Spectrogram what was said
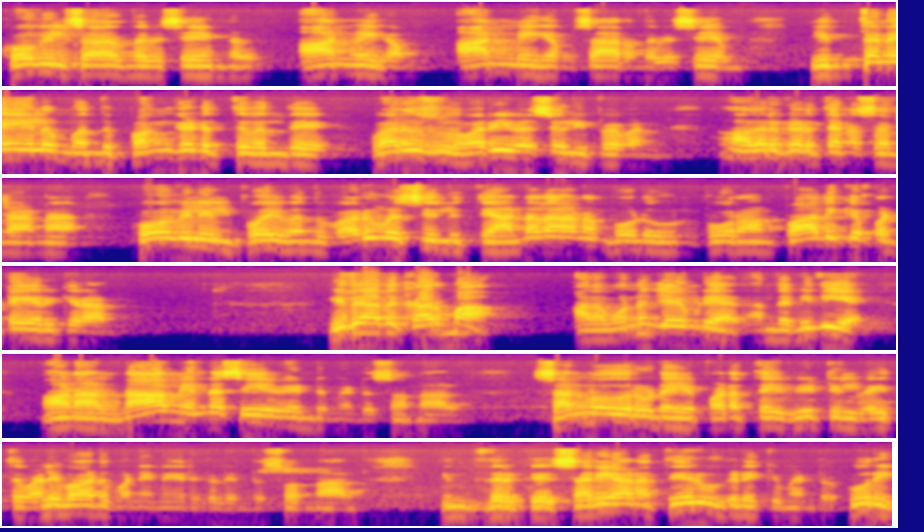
கோவில் சார்ந்த விஷயங்கள் ஆன்மீகம் ஆன்மீகம் சார்ந்த விஷயம் இத்தனையிலும் வந்து பங்கெடுத்து வந்து வருசு வரி வசூலிப்பவன். அதற்கடுத்து என்ன சொன்னான்னா கோவிலில் போய் வந்து வரு வசூலித்து அன்னதானம் போடுவன் பூரான் பாதிக்கப்பட்டே இருக்கிறான். இது அது கர்மா. அதை ஒன்றும் செய்ய முடியாது அந்த விதியை. ஆனால் நாம் என்ன செய்ய வேண்டும் என்று சொன்னால் சண்முகருடைய படத்தை வீட்டில் வைத்து வழிபாடு பண்ணினீர்கள் என்று சொன்னால் இதற்கு சரியான தீர்வு கிடைக்கும் என்று கூறி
